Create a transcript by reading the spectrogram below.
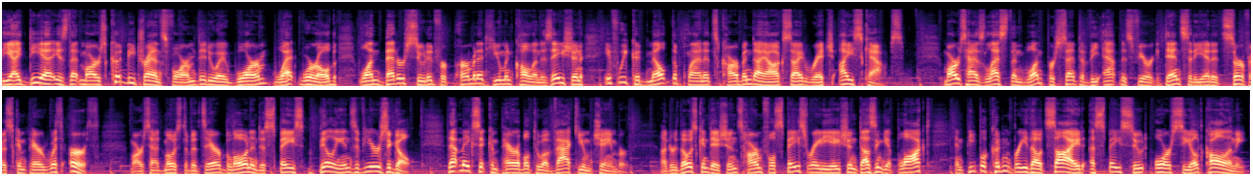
The idea is that Mars could be transformed into a warm, wet world, one better suited for permanent human colonization if we could melt the planet's carbon dioxide rich ice caps. Mars has less than 1% of the atmospheric density at its surface compared with Earth. Mars had most of its air blown into space billions of years ago. That makes it comparable to a vacuum chamber. Under those conditions, harmful space radiation doesn't get blocked, and people couldn't breathe outside a spacesuit or sealed colony.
